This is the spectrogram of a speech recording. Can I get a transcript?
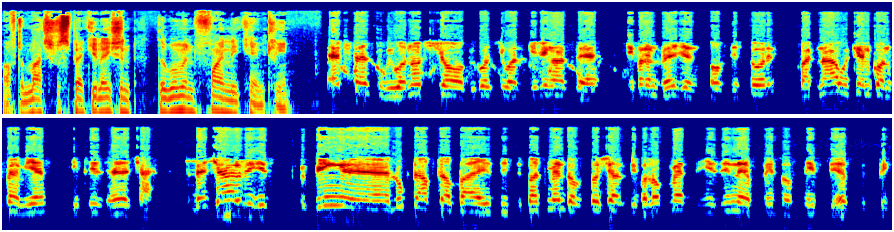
after much speculation, the woman finally came clean. At first, we were not sure because she was giving us uh, different versions of the story. But now we can confirm, yes, it is her child. The child is being uh, looked after by the Department of Social Development. He's in a place of safety as we speak.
